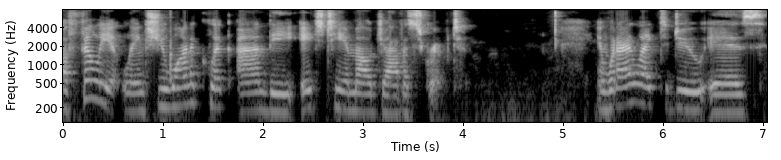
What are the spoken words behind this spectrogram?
affiliate links, you want to click on the HTML JavaScript. And what I like to do is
